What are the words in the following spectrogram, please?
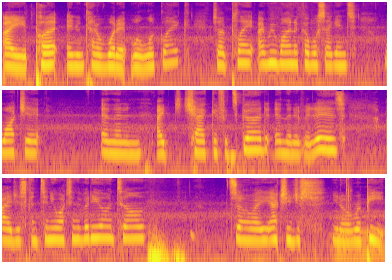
I put and kind of what it will look like. So I play I rewind a couple seconds watch it and then I check if it's good and then if it is I just continue watching the video until so I actually just, you know, repeat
